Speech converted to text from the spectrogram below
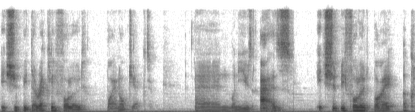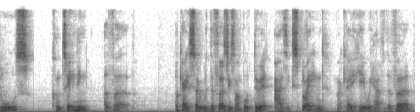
it should be directly followed by an object and when you use as, it should be followed by a clause containing a verb. Okay, so with the first example, do it as explained. Okay, here we have the verb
